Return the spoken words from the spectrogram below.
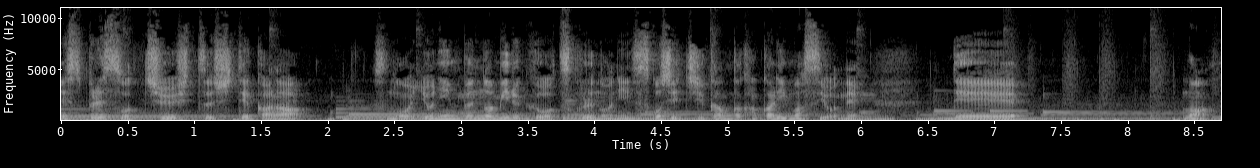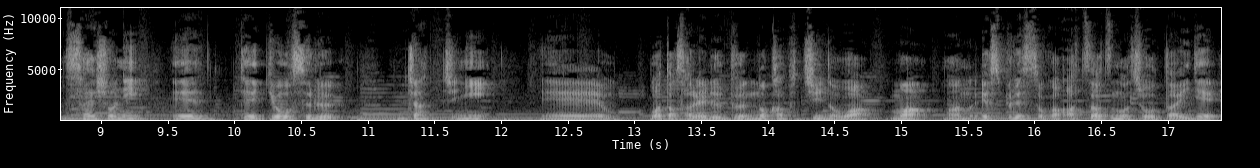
エスプレッソを抽出してからその4人分のミルクを作るのに少し時間がかかりますよね。でまあ最初に、えー、提供するジャッジに、えー、渡される分のカプチーノは、まあ、あのエスプレッソが熱々の状態で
